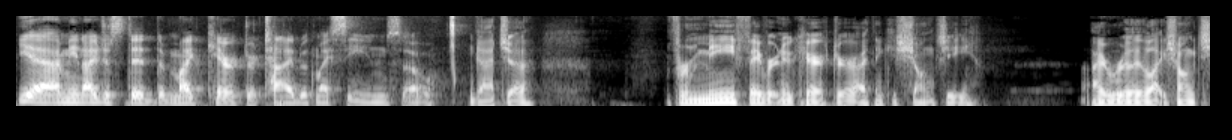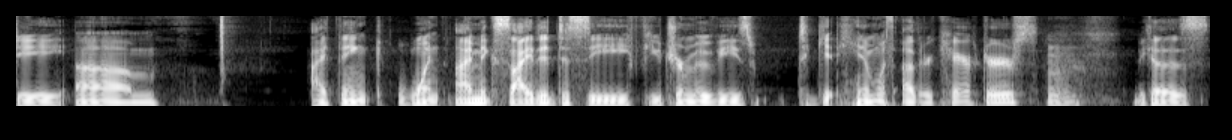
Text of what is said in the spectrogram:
Yeah, I mean, I just did my character tied with my scene, so Gotcha. For me, favorite new character, I think is Shang Chi. I really like Shang Chi. Um, I think one, I'm excited to see future movies to get him with other characters because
